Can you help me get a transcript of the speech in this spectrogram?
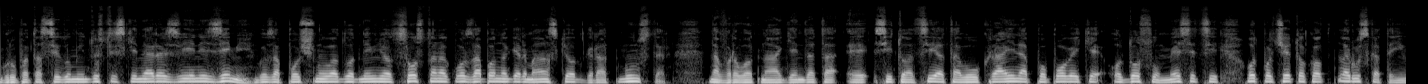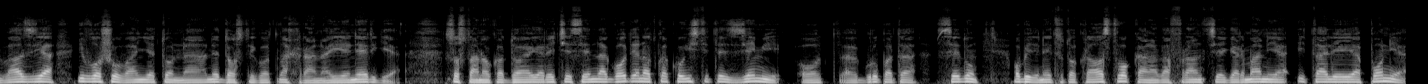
Групата Седум индустријски неразвиени земи го започнува дводневниот состанок во западногерманскиот град Мунстер. На врвот на агендата е ситуацијата во Украина по повеќе од 8 месеци од почетокот на руската инвазија и влошувањето на недостигот на храна и енергија. Состанокот доаѓа рече се една година од како истите земи од групата 7, Обединетото кралство, Канада, Франција, Германија, Италија, Јапонија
